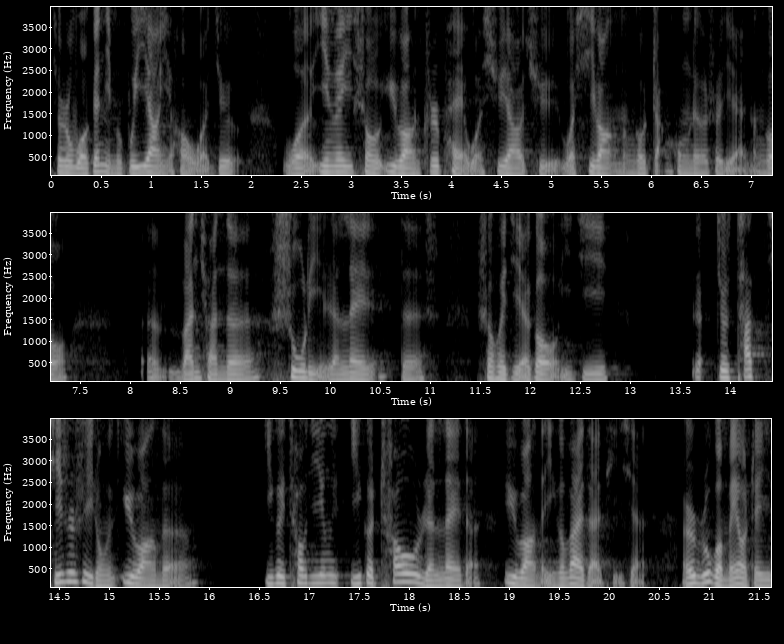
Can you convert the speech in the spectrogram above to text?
就是我跟你们不一样以后，我就我因为受欲望支配，我需要去，我希望能够掌控这个世界，能够呃完全的梳理人类的社会结构，以及就是它其实是一种欲望的一个超级英一个超人类的欲望的一个外在体现。而如果没有这一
